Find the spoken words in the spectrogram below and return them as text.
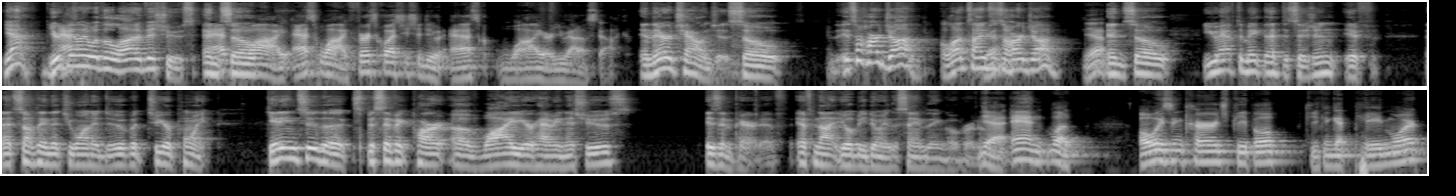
yeah, you're ask, dealing with a lot of issues. And ask so why? Ask why. First question you should do, ask why are you out of stock? And there are challenges. So it's a hard job. A lot of times yeah. it's a hard job. Yeah. And so you have to make that decision if that's something that you want to do. But to your point, getting to the specific part of why you're having issues is imperative. If not, you'll be doing the same thing over and over. Yeah. And look, always encourage people if you can get paid more,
